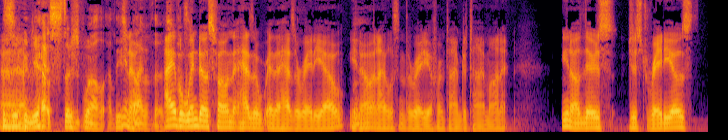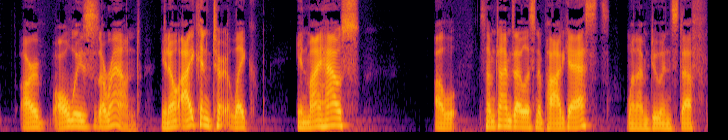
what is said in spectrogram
Uh, Zune, yes, there's well at least you know, five of those. I have a Windows phone that has a that has a radio, you Mm. know, and I listen to the radio from time to time on it. You know, there's just radios are always around. You know, I can turn like in my house. I'll sometimes I listen to podcasts when I'm doing stuff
